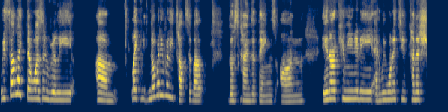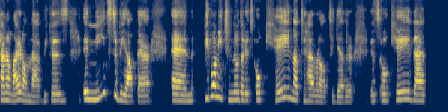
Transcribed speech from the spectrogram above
we felt like there wasn't really, um, like we, nobody really talks about those kinds of things on in our community and we wanted to kind of shine a light on that because it needs to be out there and people need to know that it's okay not to have it all together. It's okay that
